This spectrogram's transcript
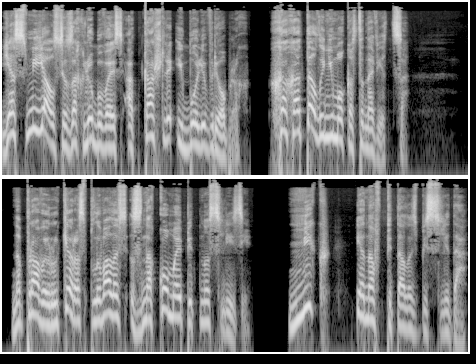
Я смеялся, захлебываясь от кашля и боли в ребрах. Хохотал и не мог остановиться. На правой руке расплывалось знакомое пятно слизи. Миг, и она впиталась без следа.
